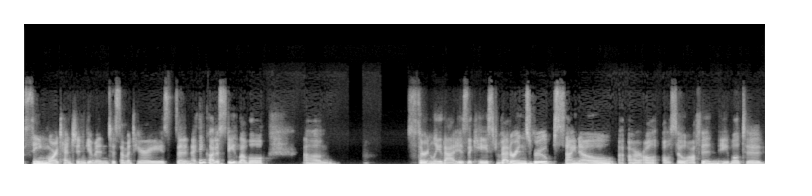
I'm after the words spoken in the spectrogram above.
seeing more attention given to cemeteries. And I think on a state level, um, certainly that is the case. Veterans groups, I know, are also often able to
